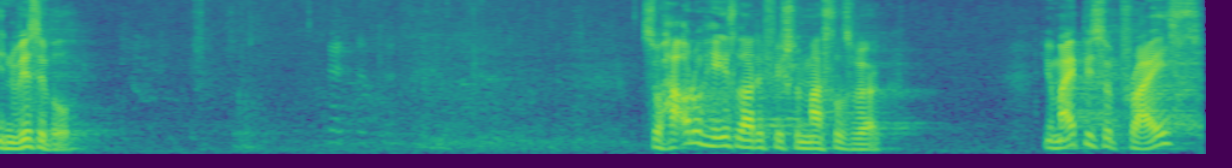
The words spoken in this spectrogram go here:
invisible. So, how do HASEL artificial muscles work? You might be surprised.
